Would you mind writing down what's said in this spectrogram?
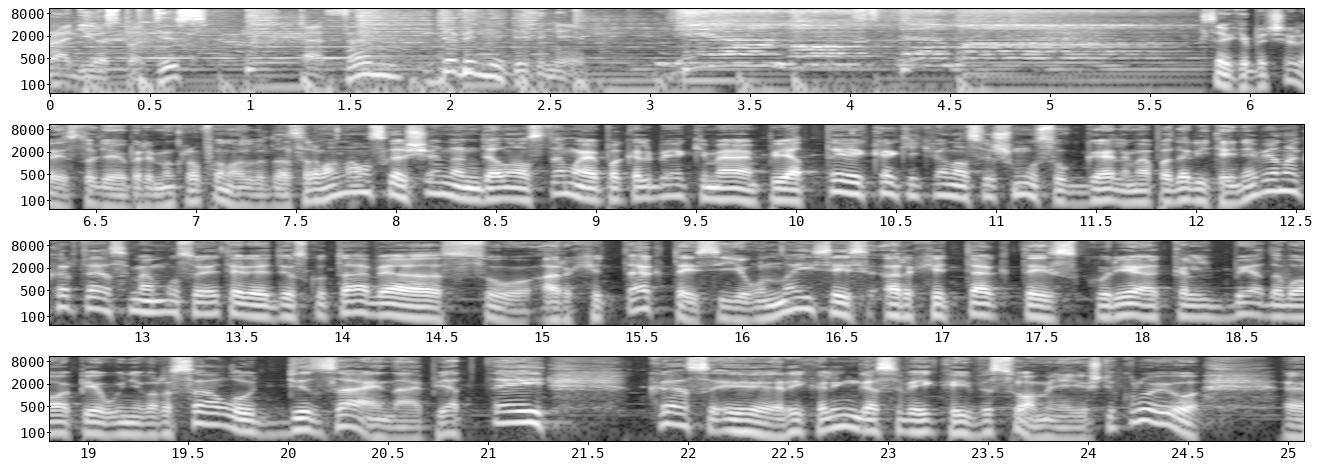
Radio stotis FM99. Sveiki, bičiuliai, studijoje prie mikrofono Liudas Ramanauskas. Šiandien dienos temoje pakalbėkime apie tai, ką kiekvienas iš mūsų galime padaryti. Ne vieną kartą esame mūsų eterėje diskutavę su architektais, jaunaisiais architektais, kurie kalbėdavo apie universalų dizainą, apie tai, kas reikalingas veikai visuomeniai. Iš tikrųjų, e,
